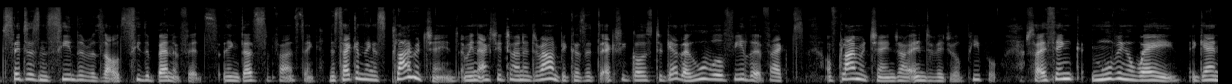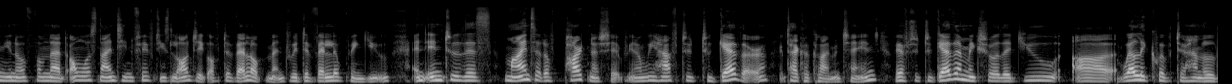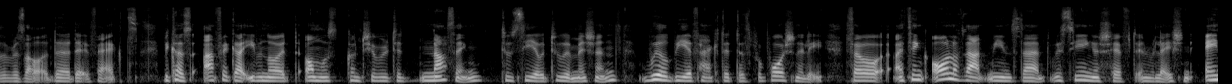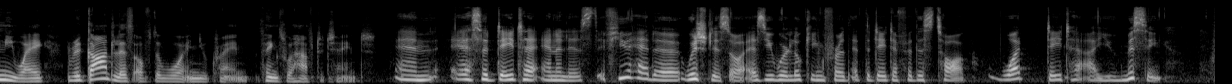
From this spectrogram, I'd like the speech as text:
citizens see the results, see the benefits. I think that's the first thing. The second thing is climate change. I mean, actually turn it around because it actually goes together. Who will feel the effects of climate change are individual people. So I think moving away, again, you know, from that almost 1950s logic of development, we're developing you, and into this mindset of partnership. You know, we have to together tackle climate change. We have to together make sure that you are well equipped to handle the result, the, the effects. Because Africa, even though it almost contributed nothing to CO2 emissions will be affected disproportionately. So I think all of that means that we're seeing a shift in relation anyway, regardless of the war in Ukraine. Things will have to change. And as a data analyst, if you had a wish list or as you were looking for at the data for this talk, what data are you missing?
